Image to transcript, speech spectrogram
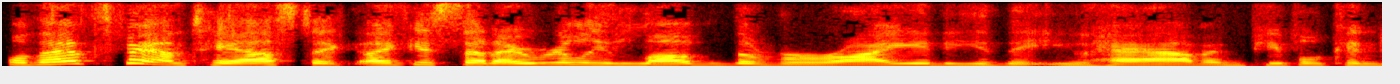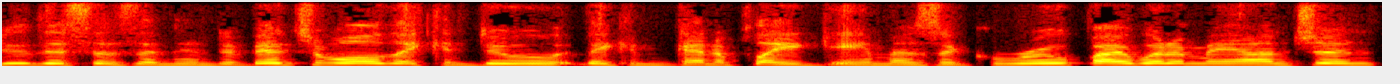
Well, that's fantastic. Like I said, I really love the variety that you have, and people can do this as an individual. They can do, they can kind of play a game as a group, I would imagine,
